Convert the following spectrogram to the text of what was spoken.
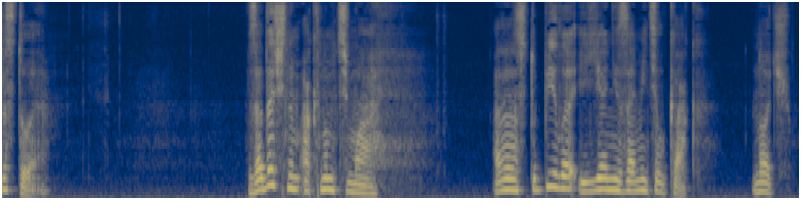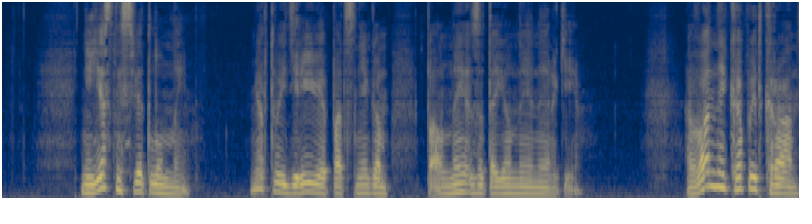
Шестое. За дачным окном тьма. Она наступила, и я не заметил как. Ночь. Неясный свет луны. Мертвые деревья под снегом полны затаенной энергии. В ванной капает кран.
